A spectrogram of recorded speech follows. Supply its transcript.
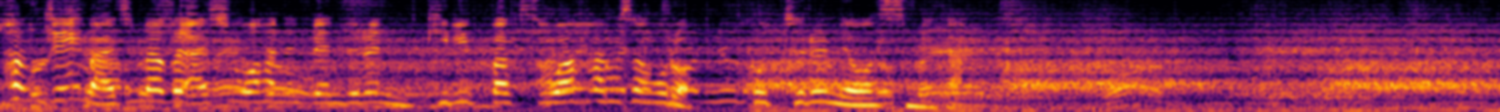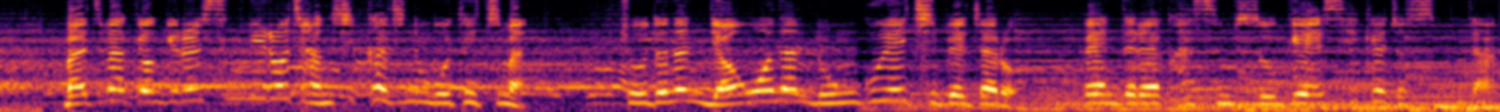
황제의 마지막을 아쉬워하는 팬들은 기립박수와 함성으로 코트를 메웠습니다. 마지막 경기를 승리로 장식하지는 못했지만 조던은 영원한 농구의 지배자로 팬들의 가슴 속에 새겨졌습니다.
